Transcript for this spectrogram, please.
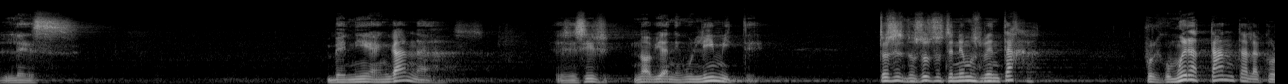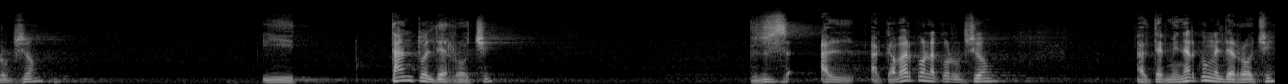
les venía en ganas, es decir, no había ningún límite. Entonces nosotros tenemos ventaja, porque como era tanta la corrupción y tanto el derroche, entonces al acabar con la corrupción, al terminar con el derroche,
